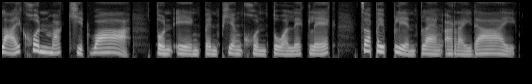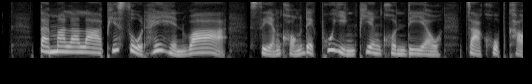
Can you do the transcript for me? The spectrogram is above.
หลายคนมักคิดว่า ตนเองเป็นเพียงคนตัวเล็กๆ จะไปเปลี่ยนแปลงอะไรได้ แต่มาลาลาพิสูจน์ให้เห็นว่า เสียงของเด็กผู้หญิงเพียงคนเดียว จากหุบเขา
